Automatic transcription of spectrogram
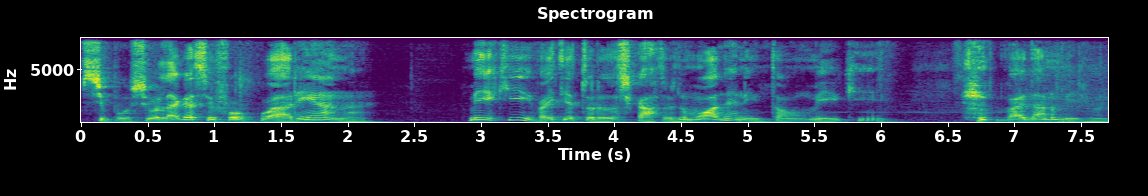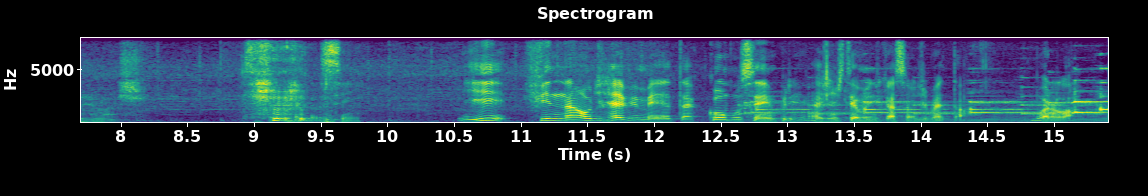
tipo, se o Legacy for pro Arena, meio que vai ter todas as cartas do Modern, então meio que vai dar no mesmo, né? Eu acho. Sim. E final de Heavy Metal, como sempre, a gente tem uma indicação de metal. Bora lá.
